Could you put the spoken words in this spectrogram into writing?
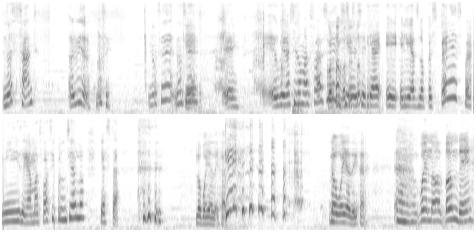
No es Sand. Olvídalo, no sé. No sé, no sé. Eh, hubiera sido más fácil. ¿Cortamos si esto? sería eh, Elías López Pérez. Para mí sería más fácil pronunciarlo. Ya está. Lo voy a dejar. ¿Qué? Lo voy a dejar. Ah, Bueno, donde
